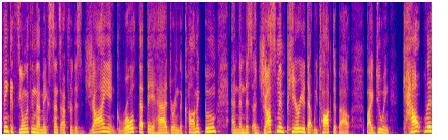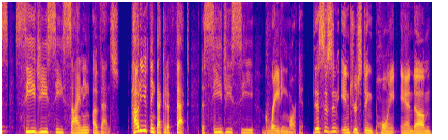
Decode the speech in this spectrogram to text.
think it's the only thing that makes sense after this giant growth that they had during the comic boom and then this adjustment period that we talked about by doing countless CGC signing events. How do you think that could affect the CGC grading market? This is an interesting point, and um,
